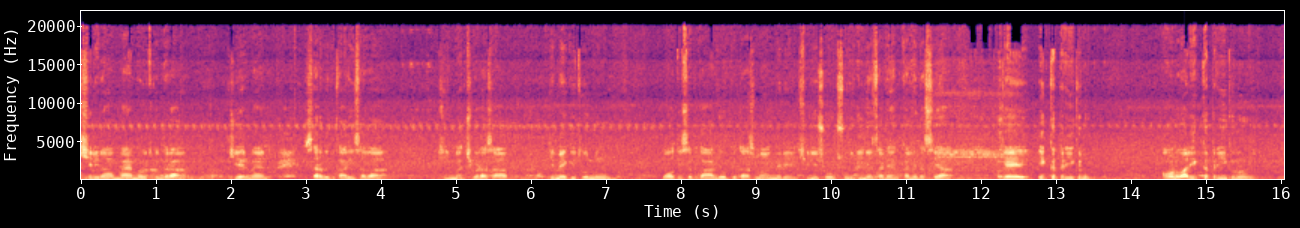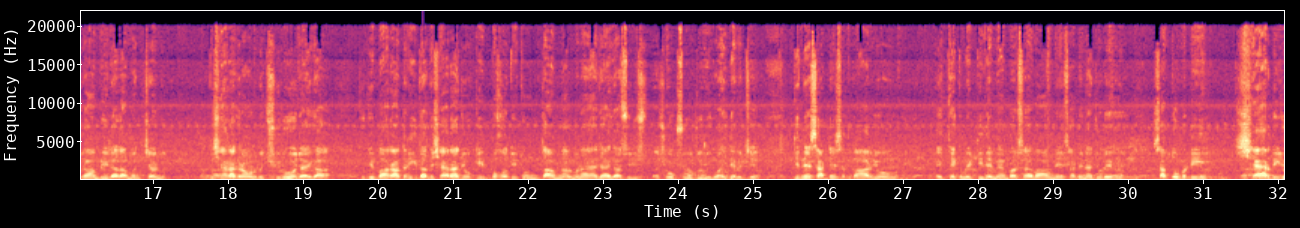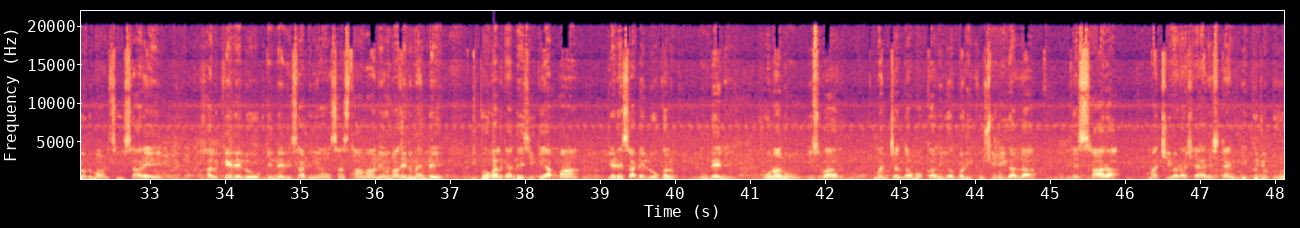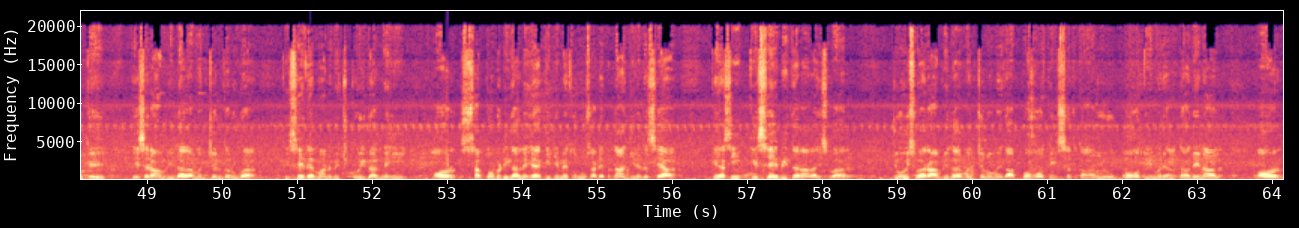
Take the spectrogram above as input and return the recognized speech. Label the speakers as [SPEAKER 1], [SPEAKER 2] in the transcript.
[SPEAKER 1] ਸ਼੍ਰੀ ਰਾਮ ਮੈਂ ਮੋਹਿਤ ਕੁੰਦਰਾ ਚੇਅਰਮੈਨ ਸਰਵ ਅਧਿਕਾਰੀ ਸਭਾ ਜੀ ਮਾਛੀਵਾੜਾ ਸਾਹਿਬ। ਜਿਵੇਂ ਕਿ ਤੁਹਾਨੂੰ ਬਹੁਤ ਹੀ ਸਤਿਕਾਰਯੋਗ ਪਿਤਾ ਸਮਾਨ ਮੇਰੇ ਸ਼੍ਰੀ ਅਸ਼ੋਕ ਸੂਦ ਜੀ ਨੇ ਸਾਡੇ ਅੰਕਲ ਨੇ ਦੱਸਿਆ ਕਿ 1 ਤਰੀਕ ਨੂੰ ਆਉਣ ਵਾਲੀ 1 ਤਰੀਕ ਨੂੰ ਰਾਮਲੀਲਾ ਦਾ ਮੰਚਨ ਦੁਸ਼ਹਿਰਾ ਗਰਾਊਂਡ ਵਿੱਚ ਸ਼ੁਰੂ ਹੋ ਜਾਏਗਾ ਕਿਉਂਕਿ 12 ਤਰੀਕ ਦਾ ਦੁਸ਼ਹਿਰਾ ਜੋ ਕਿ ਬਹੁਤ ਹੀ ਧੂਮਧਾਮ ਨਾਲ ਮਨਾਇਆ ਜਾਏਗਾ ਸ੍ਰੀ ਅਸ਼ੋਕ ਸੂਦ ਜੀ ਦੀ ਅਗਵਾਈ ਦੇ ਵਿੱਚ ਜਿੰਨੇ ਸਾਡੇ ਸਤਿਕਾਰਯੋਗ ਇੱਥੇ ਕਮੇਟੀ ਦੇ ਮੈਂਬਰ ਸਾਹਿਬਾਨ ਨੇ ਸਾਡੇ ਨਾਲ ਜੁੜੇ ਹੋਏ। ਸਭ ਤੋਂ ਵੱਡੀ ਸ਼ਹਿਰ ਦੀ ਜੋ ਡਿਮਾਂਡ ਸੀ, ਸਾਰੇ ਹਲਕੇ ਦੇ ਲੋਕ ਜਿੰਨੇ ਵੀ ਸਾਡੀਆਂ ਸੰਸਥਾਵਾਂ ਨੇ, ਉਹਨਾਂ ਦੇ ਨੁਮਾਇੰਦੇ ਇੱਕੋ ਗੱਲ ਕਹਿੰਦੇ ਸੀ ਕਿ ਆਪਾਂ ਜਿਹੜੇ ਸਾਡੇ ਲੋਕਲ ਮੁੰਡੇ ਨੇ, ਉਹਨਾਂ ਨੂੰ ਇਸ ਵਾਰ ਮੰਚਨ ਦਾ ਮੌਕਾ ਦਈਓ। ਬੜੀ ਖੁਸ਼ੀ ਦੀ ਗੱਲ ਆ ਕਿ ਸਾਰਾ ਮਾਛੀਵਾੜਾ ਸ਼ਹਿਰ ਇਸ ਟਾਈਮ ਇਕਜੁੱਟ ਹੋ ਕੇ ਇਸ ਰਾਮਲੀਲਾ ਦਾ ਮੰਚਨ ਕਰੂਗਾ। ਕਿਸੇ ਦੇ ਮਨ ਵਿੱਚ ਕੋਈ ਗੱਲ ਨਹੀਂ। ਔਰ ਸਭ ਤੋਂ ਵੱਡੀ ਗੱਲ ਇਹ ਹੈ ਕਿ ਜਿਵੇਂ ਤੁਹਾਨੂੰ ਸਾਡੇ ਪ੍ਰਧਾਨ ਜੀ ਨੇ ਦੱਸਿਆ ਕਿ ਅਸੀਂ ਕਿਸੇ ਵੀ ਤਰ੍ਹਾਂ ਦਾ ਇਸ ਵਾਰ ਜੋ ਇਸ ਵਾਰ ਰਾਮਲੀਲਾ ਮੰਚਨ ਹੋਵੇਗਾ ਬਹੁਤ ਹੀ ਸਤਿਕਾਰਯੋਗ ਬਹੁਤ ਹੀ ਮਰਿਆਦਾ ਦੇ ਨਾਲ। ਔਰ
